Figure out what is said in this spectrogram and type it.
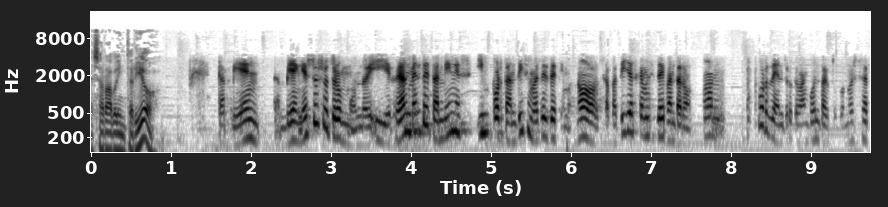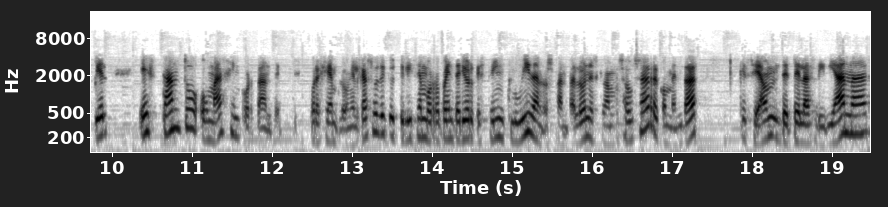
la roba interior. También, también, eso es otro mundo y realmente también es importantísimo. A veces decimos, no, zapatillas, camiseta y pantalón. No, no, por dentro que va en contacto con nuestra piel es tanto o más importante. Por ejemplo, en el caso de que utilicemos ropa interior que esté incluida en los pantalones que vamos a usar, recomendar que sean de telas livianas,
